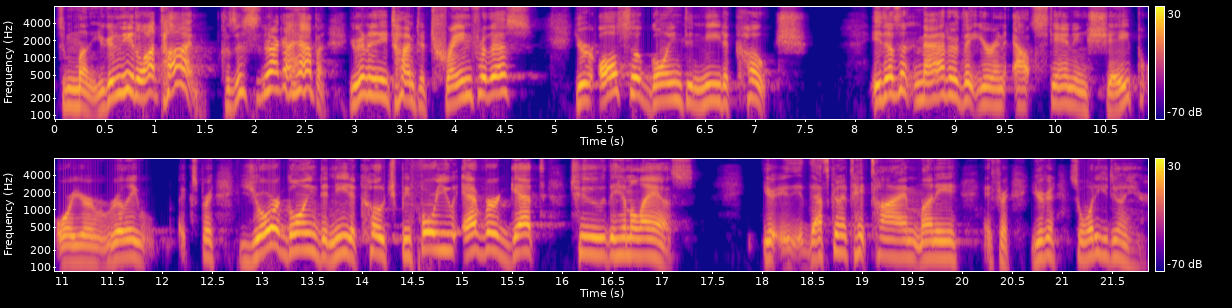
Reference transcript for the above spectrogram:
some money. You're going to need a lot of time because this is not going to happen. You're going to need time to train for this. You're also going to need a coach. It doesn't matter that you're in outstanding shape or you're really experienced. You're going to need a coach before you ever get to the Himalayas. You're, eh, that's going to take time, money. You're going. So what are you doing here?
